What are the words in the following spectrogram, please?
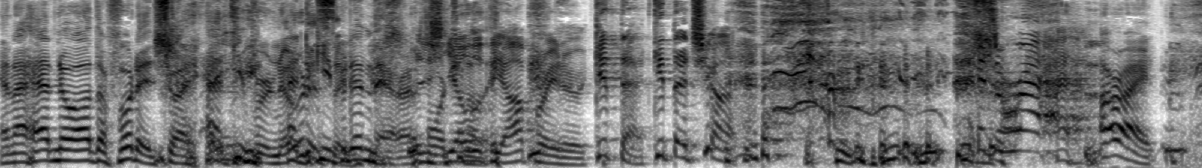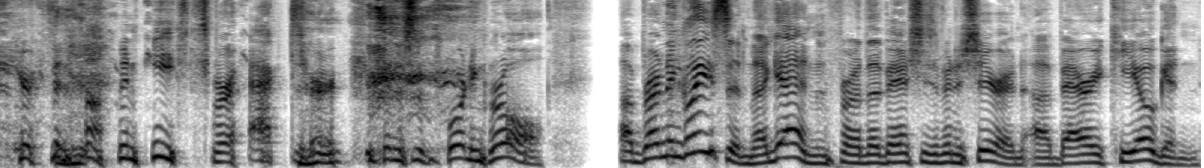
and I had no other footage, so I had, Thank you to, for had to keep it in there." I just yelled at the operator, "Get that! Get that shot!" it's a rat. All right, here are the nominees for actor in a supporting role: uh, Brendan Gleeson again for the Banshees of Inisherin, uh, Barry Keoghan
